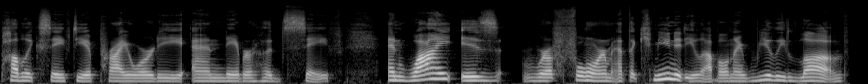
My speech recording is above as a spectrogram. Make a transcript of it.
public safety a priority and neighborhoods safe? And why is reform at the community level, and I really love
